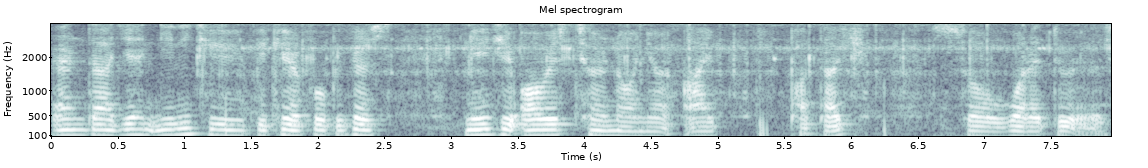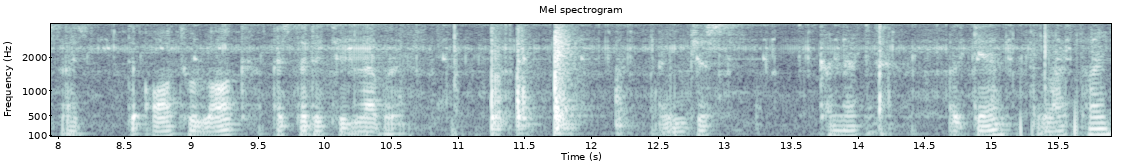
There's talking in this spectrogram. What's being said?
And uh, yeah, you need to be careful because you need to always turn on your iPod touch. So what I do is I the auto lock I set it to 11 and just connect again the last time.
